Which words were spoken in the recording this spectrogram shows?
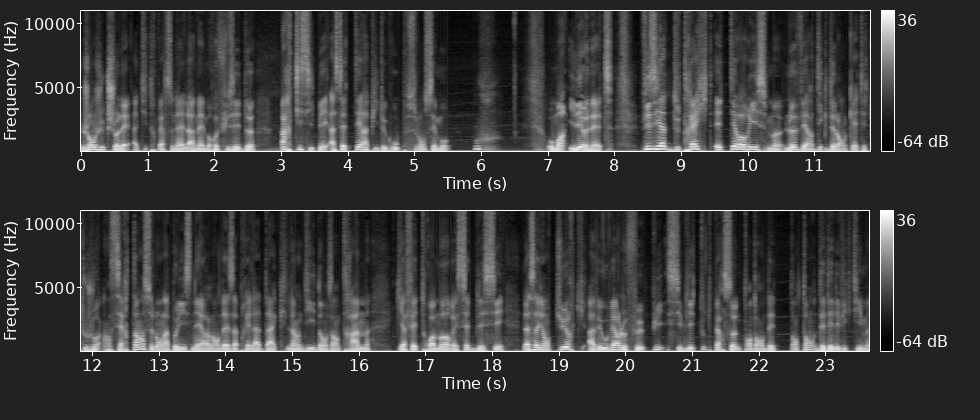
Jean-Juc Cholet, à titre personnel, a même refusé de participer à cette thérapie de groupe, selon ses mots. Au moins, il est honnête. Fusillade d'Utrecht et terrorisme. Le verdict de l'enquête est toujours incertain selon la police néerlandaise après l'attaque lundi dans un tram qui a fait 3 morts et 7 blessés. L'assaillant turc avait ouvert le feu puis ciblé toute personne tentant d'ai- tentant d'aider les victimes.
